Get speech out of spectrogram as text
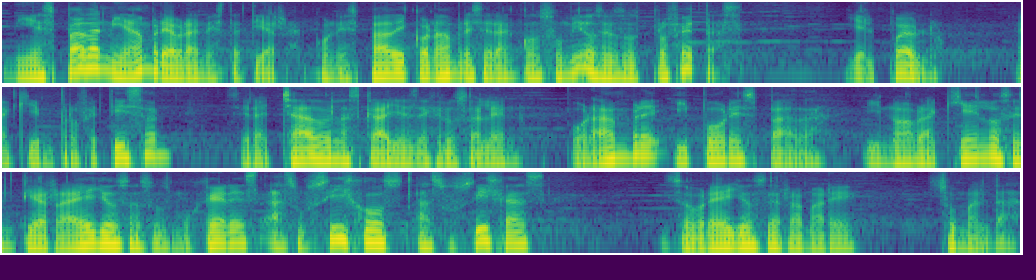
ni espada ni hambre habrá en esta tierra, con espada y con hambre serán consumidos esos profetas. Y el pueblo, a quien profetizan, será echado en las calles de Jerusalén por hambre y por espada, y no habrá quien los entierra a ellos, a sus mujeres, a sus hijos, a sus hijas, y sobre ellos derramaré su maldad.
